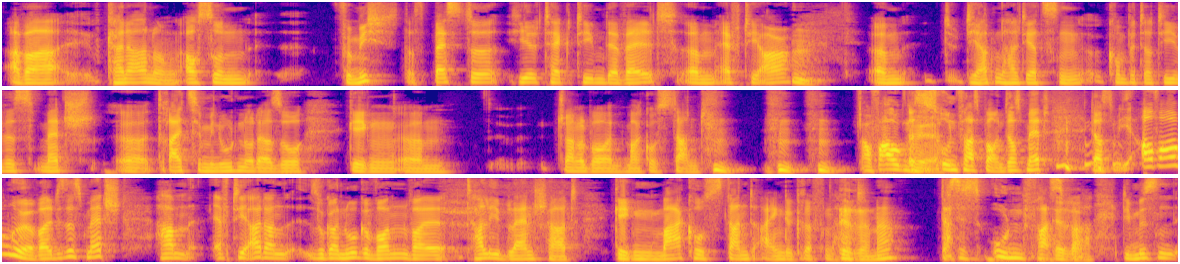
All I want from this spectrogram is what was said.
aber keine Ahnung, auch so ein für mich das beste Heel Tag Team der Welt, ähm, FTR. Hm. Ähm, die hatten halt jetzt ein kompetitives Match, äh, 13 Minuten oder so gegen ähm, Jungle Boy und Marco Stunt. Auf Augenhöhe. Das ist unfassbar. Und das Match, das auf Augenhöhe, weil dieses Match haben FTA dann sogar nur gewonnen, weil Tully Blanchard gegen Marco Stunt eingegriffen hat. Irre, ne? Das ist unfassbar. Irre. Die müssen,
